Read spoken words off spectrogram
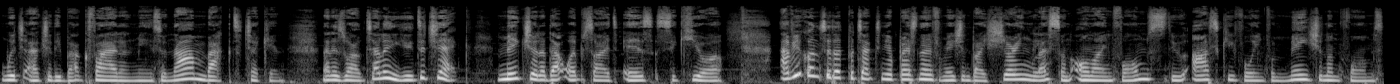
which actually backfired on me. So now I'm back to checking. That is why I'm telling you to check. Make sure that that website is secure. Have you considered protecting your personal information by sharing less on online forms? To ask you for information on forms.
